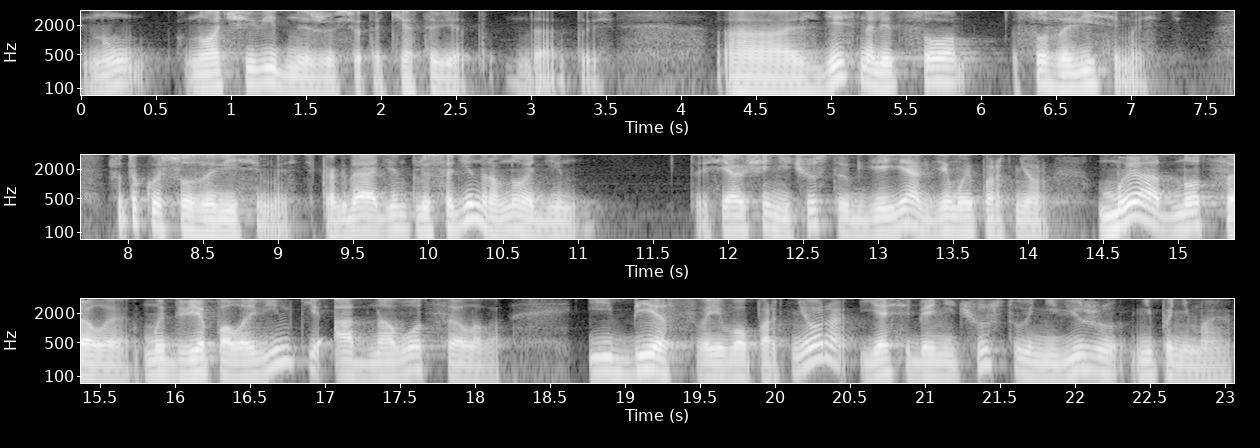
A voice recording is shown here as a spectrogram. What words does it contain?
Ну, но очевидный же все-таки ответ, да, то есть а, здесь налицо созависимость. Что такое созависимость? Когда один плюс один равно один. То есть я вообще не чувствую, где я, где мой партнер. Мы одно целое, мы две половинки одного целого. И без своего партнера я себя не чувствую, не вижу, не понимаю.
